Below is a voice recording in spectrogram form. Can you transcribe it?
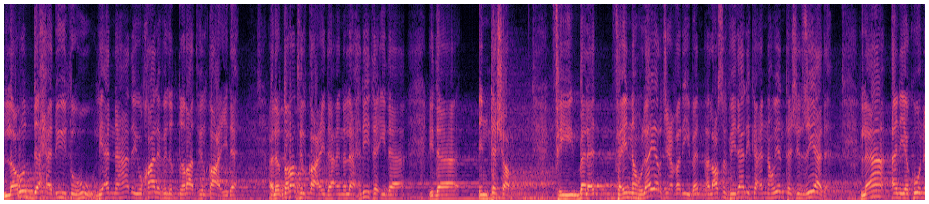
لرد حديثه لأن هذا يخالف الاضطراد في القاعدة. الاضطراد في القاعدة أن الأحاديث اذا إذا انتشر في بلد فإنه لا يرجع غريبا الأصل في ذلك أنه ينتشر زيادة لا أن يكون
